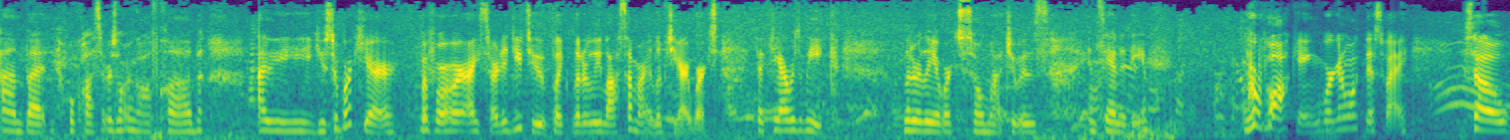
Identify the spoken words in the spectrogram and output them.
um, but Wequassett Resort and Golf Club. I used to work here before I started YouTube. Like literally last summer I lived here. I worked 50 hours a week. Literally I worked so much. It was insanity. We're walking. We're gonna walk this way. So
